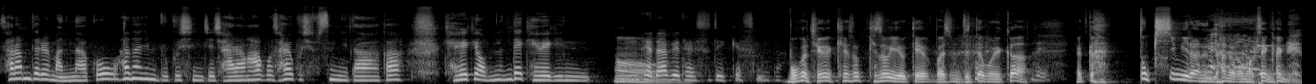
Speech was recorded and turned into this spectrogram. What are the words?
사람들을 만나고 하나님 누구신지 자랑하고 살고 싶습니다가 계획이 없는데 계획인 어. 대답이 될 수도 있겠습니다. 뭔가 제가 계속 계속 이렇게 말씀 듣다 보니까 네. 약간 뚝심이라는 단어가 막 생각이 나요.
